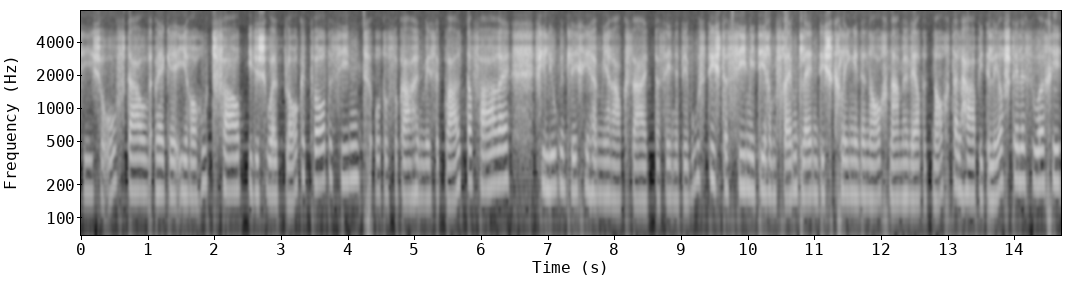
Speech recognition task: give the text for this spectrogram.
sie schon oft auch wegen ihrer Hautfarbe in der Schule geplagt worden sind oder sogar haben müssen Gewalt erfahren. Viele Jugendliche haben mir auch gesagt, dass ihnen bewusst ist, dass sie mit ihrem fremdländisch klingenden Nachnamen werden Nachteil haben in der Lehrstellensuche.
